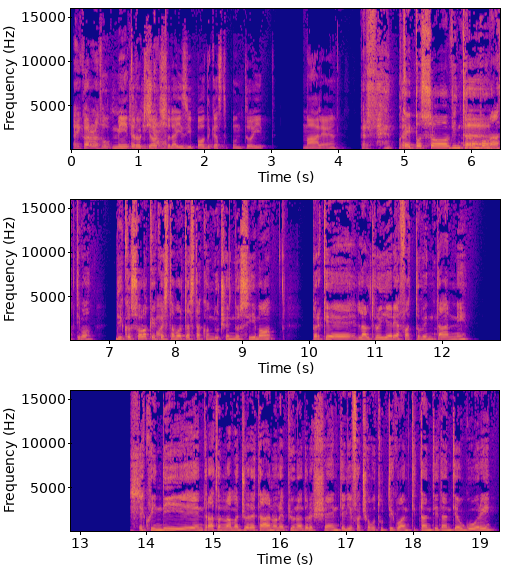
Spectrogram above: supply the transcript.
ricordalo tu. metro-easypodcast.it Male, eh? Perfetto. Ok, posso vi interrompo uh, un attimo. Dico solo che vai. questa volta sta conducendo Simo perché l'altro ieri ha fatto 20 anni e quindi è entrato nella maggiore età, non è più un adolescente, gli facciamo tutti quanti tanti tanti auguri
